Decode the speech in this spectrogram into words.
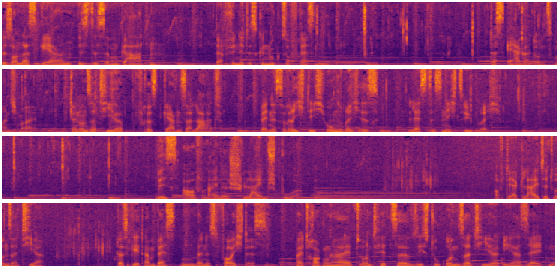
Besonders gern ist es im Garten. Da findet es genug zu fressen. Das ärgert uns manchmal, denn unser Tier frisst gern Salat. Wenn es richtig hungrig ist, lässt es nichts übrig. Bis auf eine Schleimspur. Auf der gleitet unser Tier. Das geht am besten, wenn es feucht ist. Bei Trockenheit und Hitze siehst du unser Tier eher selten.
